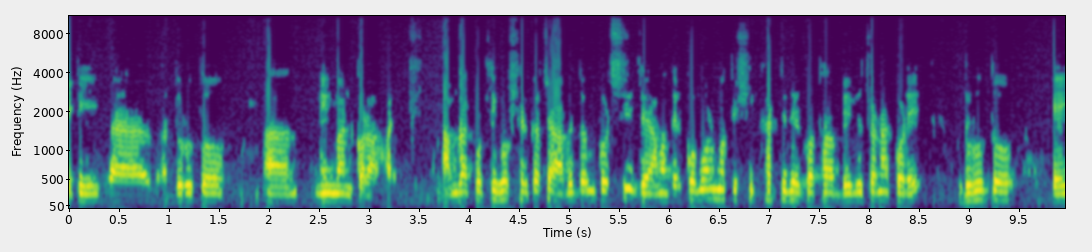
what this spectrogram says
এটি দ্রুত নির্মাণ করা হয়। আমরা কর্তৃপক্ষের কাছে আবেদন করছি যে আমাদের কোমলমতি শিক্ষার্থীদের কথা বিবেচনা করে দ্রুত এই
